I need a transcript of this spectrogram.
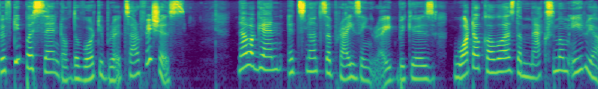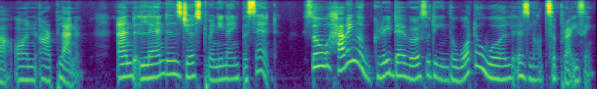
50% of the vertebrates are fishes. Now, again, it's not surprising, right? Because water covers the maximum area on our planet, and land is just 29%. So, having a great diversity in the water world is not surprising.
